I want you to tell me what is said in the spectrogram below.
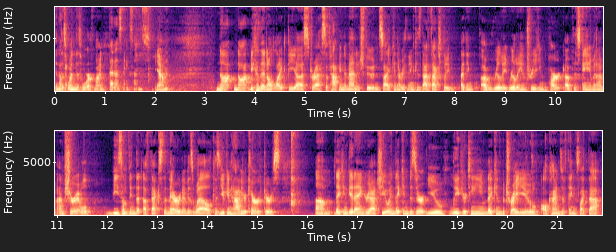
in this Okay. in this War of Mine, That does make sense. yeah. Not not because I don't like the uh, stress of having to manage food and psych and everything, because that's actually I think a really really intriguing part of this game, and I'm, I'm sure it will be something that affects the narrative as well, because you can have your characters. Um, they can get angry at you and they can desert you, leave your team, they can betray you, all kinds of things like that.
